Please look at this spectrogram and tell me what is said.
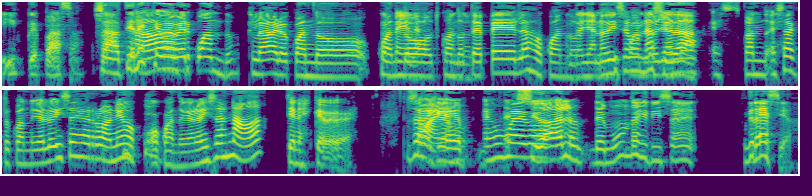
¿y, qué pasa? O sea, tienes que Ah, beber cuándo. Claro, cuando, cuando, pelas, cuando cuando- te pelas o cuando, cuando ya no dices una cuando no- ciudad. es cuando, exacto, cuando ya lo dices erróneo o cuando ya no dices nada, tienes que beber. O sea, bueno, es un eh, juego- Ciudad de, mundos y dice Grecia.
